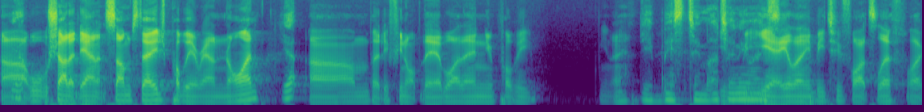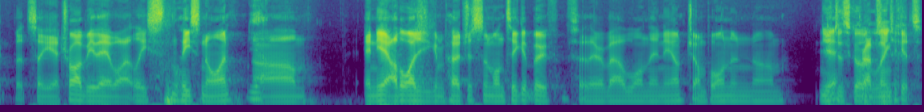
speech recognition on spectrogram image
Uh, Yep. We'll shut it down at some stage, probably around nine. Yep. Um, but if you're not there by then, you're probably, you know, You missed too much you'd be- anyways. yeah, you'll only be two fights left. Like, but so yeah, try to be there by at least at least nine. Yeah. Um, and yeah, otherwise you can purchase them on Ticket Booth, so they're available on there now. Jump on and um, You yeah, just got grab a link tickets.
